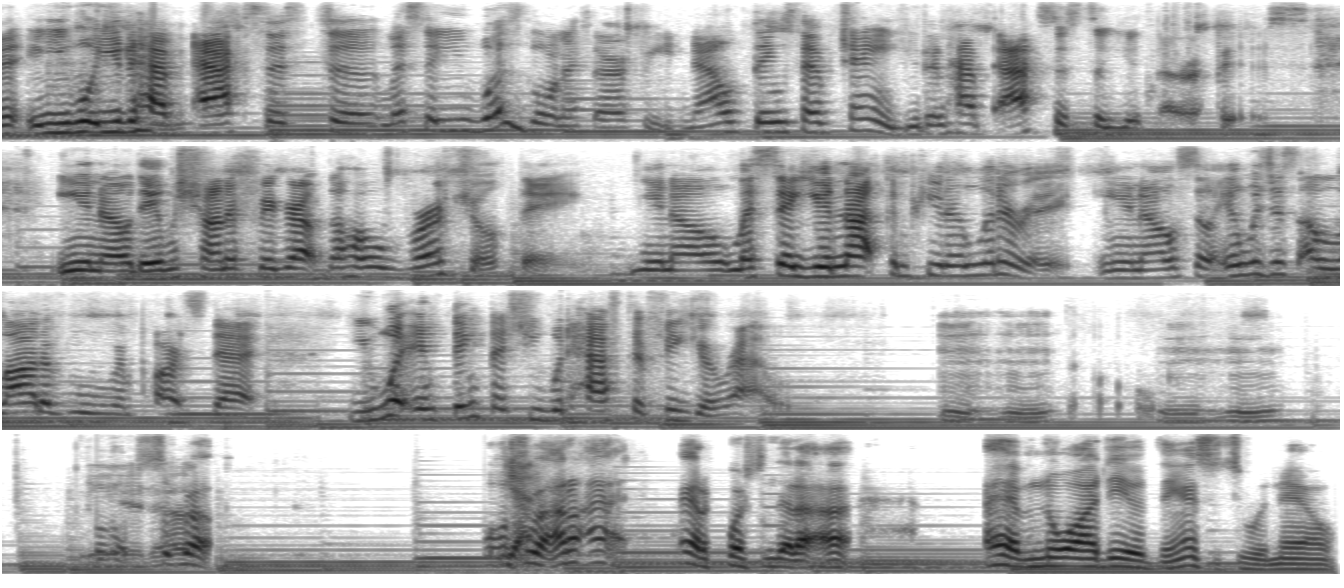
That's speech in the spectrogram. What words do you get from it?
You you didn't have access to. Let's say you was going to therapy. Now things have changed. You didn't have access to your therapist. You know, they was trying to figure out the whole virtual thing. You know, let's say you're not computer literate. You know, so it was just a lot of moving parts that you wouldn't think that you would have to figure out. Mm-hmm. So, mm-hmm. Yeah, so, bro, well, yes. so I, don't, I, I got a question that I, I have no idea of the answer to it now.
